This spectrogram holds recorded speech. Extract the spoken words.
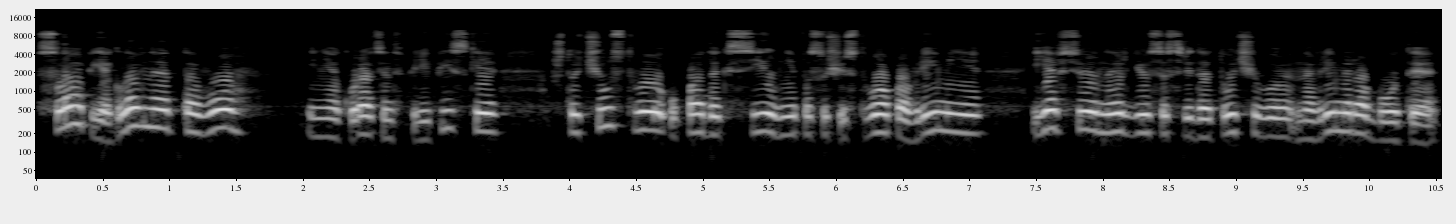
Слаб я, главное от того, и неаккуратен в переписке, что чувствую упадок сил не по существу, а по времени, я всю энергию сосредоточиваю на время работы.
